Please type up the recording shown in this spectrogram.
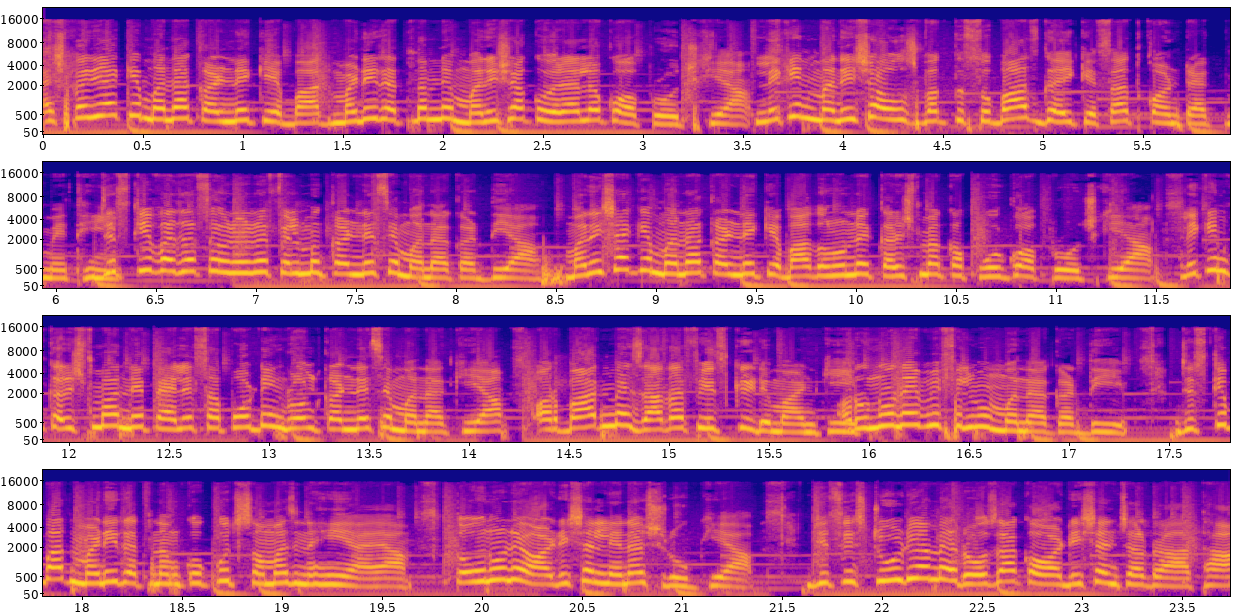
ऐश्वर्या के मना करने के बाद मणि रत्नम ने मनीषा कोयराला को अप्रोच किया। लेकिन मनीषा उस वक्त सुभाष गई के साथ कॉन्ट्रैक्ट में थी जिसकी वजह से उन्होंने फ़िल्म करने से मना कर दिया। मनीषा के मना करने के बाद उन्होंने करिश्मा कपूर को अप्रोच किया लेकिन करिश्मा ने पहले सपोर्टिंग रोल करने से मना किया और बाद में ज़्यादा फ़ीस की डिमांड की और उन्होंने भी फ़िल्म मना कर दी जिसके बाद मणि रत्नम को कुछ समझ नहीं आया। तो उन्होंने ऑडिशन लेना शुरू किया जिस स्टूडियो में रोजा का ऑडिशन चल रहा था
